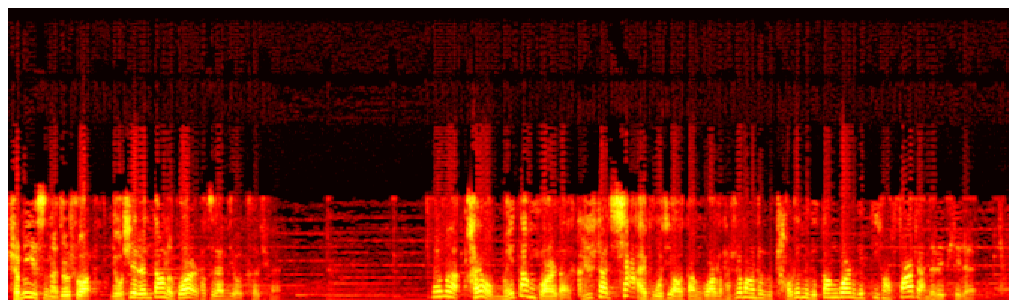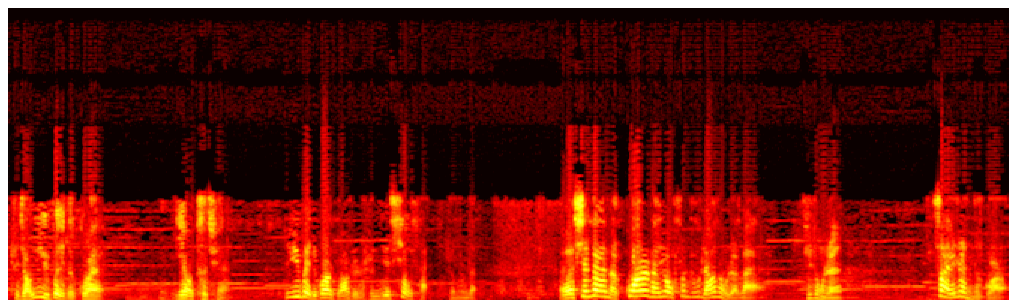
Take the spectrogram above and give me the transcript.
什么意思呢？就是说，有些人当了官他自然就有特权。那么还有没当官的，可是他下一步就要当官了，他是往这个朝着那个当官那个地方发展的这批人，这叫预备的官，也有特权。预备的官主要指的是那些秀才什么的。呃，现在呢，官呢又分出两种人来，几种人：在任的官儿，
